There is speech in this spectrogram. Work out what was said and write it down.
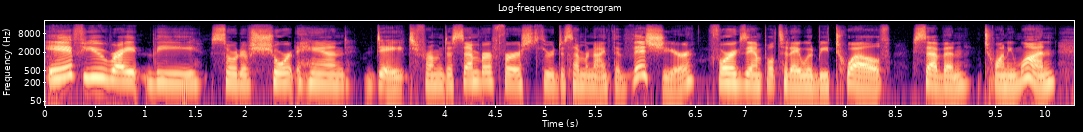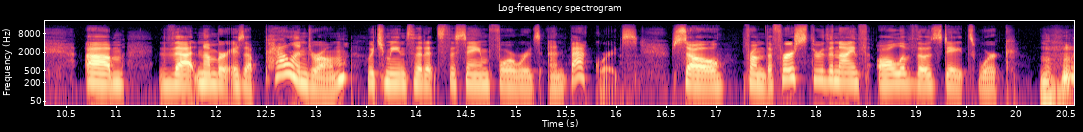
if you write the sort of shorthand date from December 1st through December 9th of this year, for example, today would be 12 7 21. Um, that number is a palindrome, which means that it's the same forwards and backwards. So from the 1st through the 9th, all of those dates work Mm-hmm.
